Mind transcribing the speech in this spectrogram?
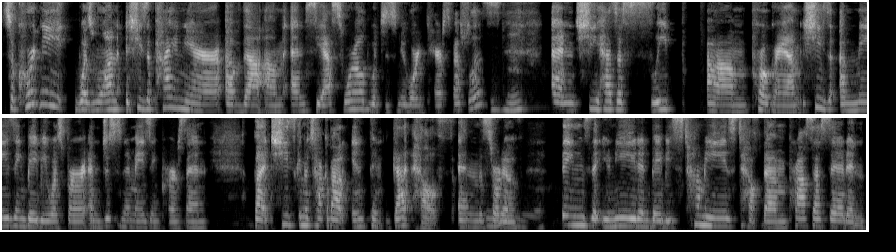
so Courtney was one, she's a pioneer of the um, NCS world, which is newborn care specialists. Mhm. And she has a sleep um, program. She's amazing baby whisperer and just an amazing person. But she's going to talk about infant gut health and the sort of things that you need in babies' tummies to help them process it and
